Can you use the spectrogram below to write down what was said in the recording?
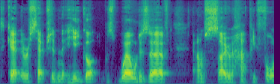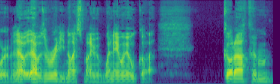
To get the reception that he got was well deserved. I'm so happy for him. And that, that was a really nice moment when Emil got got up and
